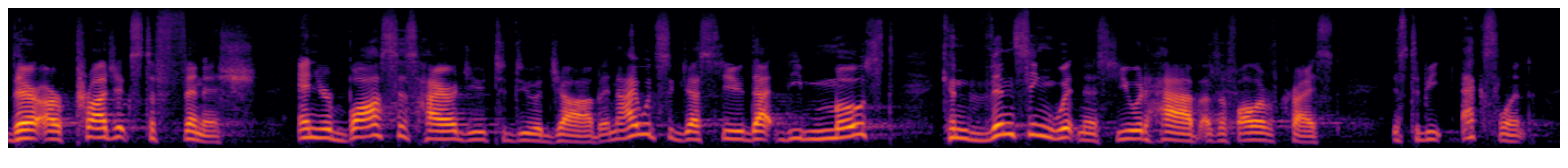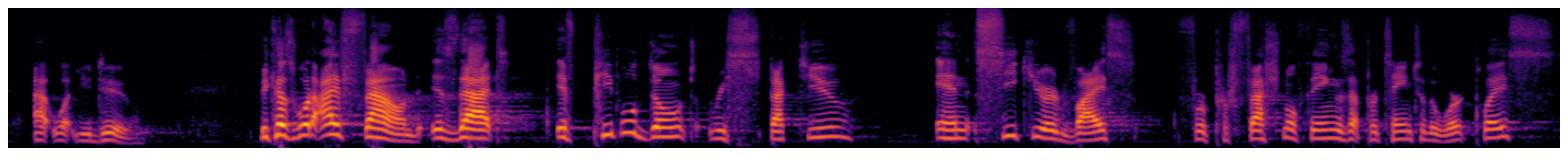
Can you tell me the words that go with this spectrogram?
there are projects to finish, and your boss has hired you to do a job. And I would suggest to you that the most convincing witness you would have as a follower of Christ is to be excellent at what you do. Because what I've found is that if people don't respect you and seek your advice for professional things that pertain to the workplace,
